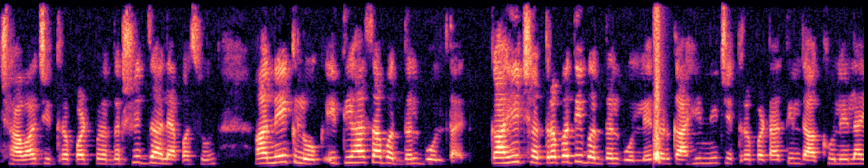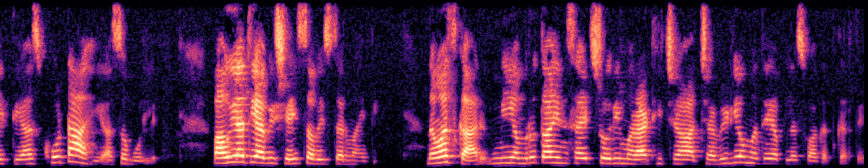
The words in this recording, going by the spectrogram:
छावा चित्रपट प्रदर्शित झाल्यापासून अनेक लोक इतिहासाबद्दल बोलतायत. काही छत्रपती बद्दल बोलले तर काहींनी चित्रपटातील दाखवलेला इतिहास खोटा आहे असं बोलले. पाहुयात याविषयी सविस्तर माहिती. नमस्कार मी अमृता इनसाइड स्टोरी मराठीच्या आजच्या व्हिडिओमध्ये आपलं स्वागत करते.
